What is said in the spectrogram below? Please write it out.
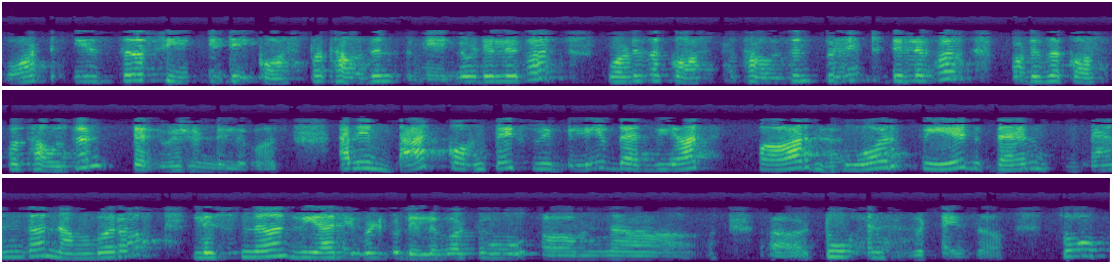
what is the CPT cost per thousand radio delivers, what is the cost per thousand print delivers, what is the cost per thousand television delivers. And in that context, we believe that we are far lower paid than, than the number of listeners we are able to deliver to, um, uh, uh, to an advertiser. So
